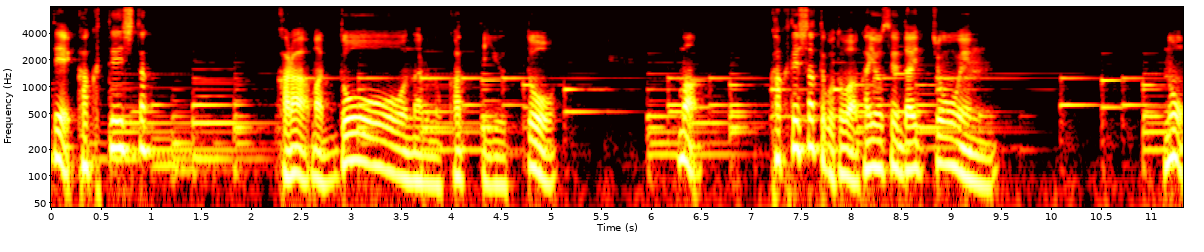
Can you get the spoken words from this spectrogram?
で、確定したから、まあ、どうなるのかっていうと、まあ、確定したってことは、潰瘍性大腸炎の、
